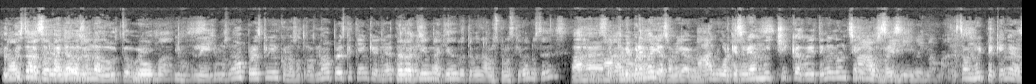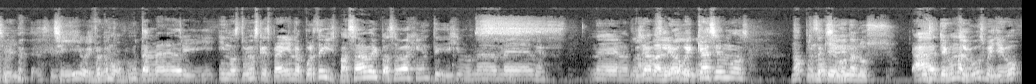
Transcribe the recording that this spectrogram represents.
No están acompañados de un adulto, güey. No mames. Y le dijimos, no, pero es que vienen con nosotros. No, pero es que tienen que venir a Pero ¿a quién, a quién tuvieron? ¿A los con los que iban ustedes? Ajá, Ah, a mi no prima y a su amiga, güey. Ah, no porque se veían muy chicas, güey. Tenían 11 Ah, años, pues güey. sí, güey, no mames. Estaban muy pequeñas, güey. Sí, güey. Fue como, puta madre. Y, y nos tuvimos que esperar ahí en la puerta y pasaba y pasaba gente. Y dijimos, no mames. Nah, pues ya valió, güey. no. ¿Qué hacemos? No, pues Hasta no que sé. llegó una luz. Ah, llegó una luz, güey. Llegó,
